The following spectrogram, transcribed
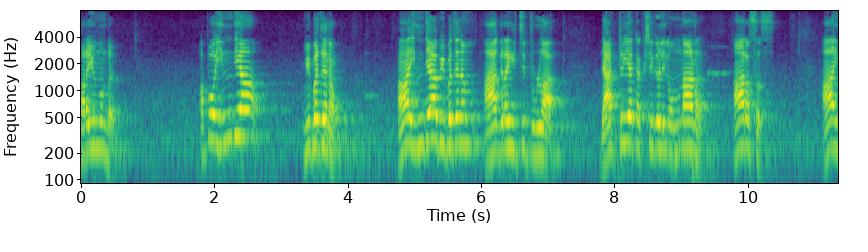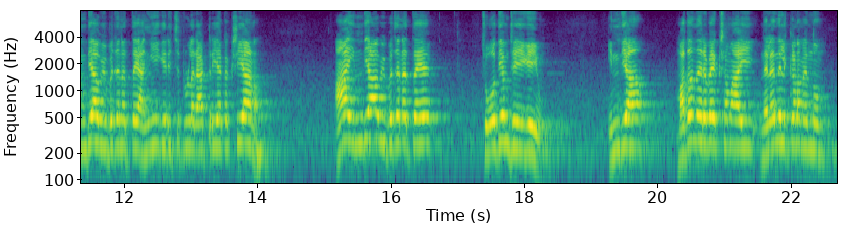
പറയുന്നുണ്ട്. അപ്പോൾ ഇന്ത്യ വിഭജനം ആ ഇന്ത്യ വിഭജനം ആഗ്രഹിച്ചിട്ടുള്ള രാഷ്ട്രീയ കക്ഷികളിൽ ഒന്നാണ് ആർ എസ് എസ്. ആ ഇന്ത്യ വിഭജനത്തെ അംഗീകരിച്ചിട്ടുള്ള രാഷ്ട്രീയ കക്ഷിയാണ്. ആ ഇന്ത്യ വിഭജനത്തെ ചോദ്യം ചെയ്യുകയും ഇന്ത്യ മതനിരപേക്ഷമായി നിലനിൽക്കണമെന്നും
